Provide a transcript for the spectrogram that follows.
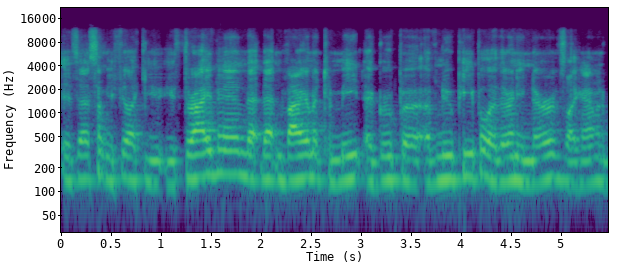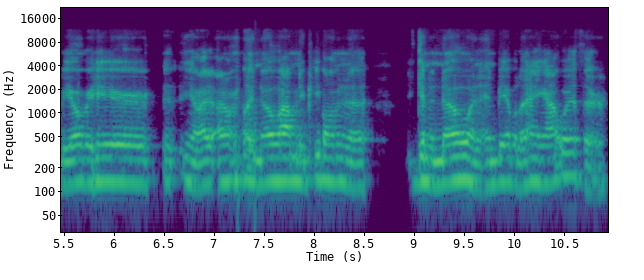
Is that something you feel like you, you thrive in that, that environment to meet a group of, of new people? Are there any nerves? Like I'm going to be over here, you know, I, I don't really know how many people I'm going to, going to know and, and be able to hang out with or.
